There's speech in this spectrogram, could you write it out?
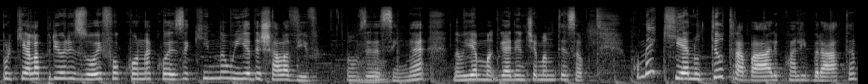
porque ela priorizou e focou na coisa que não ia deixá-la viva. Vamos uhum. dizer assim, né? Não ia garantir a manutenção. Como é que é no teu trabalho com a Librata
